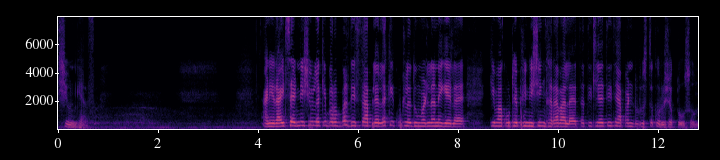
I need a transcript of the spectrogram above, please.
शिवून घ्या असं. आणि राईट साईडने शिवलं की बरोबर दिसतं आपल्याला की कुठलं दुमडलं नाही गेलं आहे किंवा कुठे फिनिशिंग खराब आलं आहे तर तिथल्या तिथे आपण दुरुस्त करू शकतो उसवून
